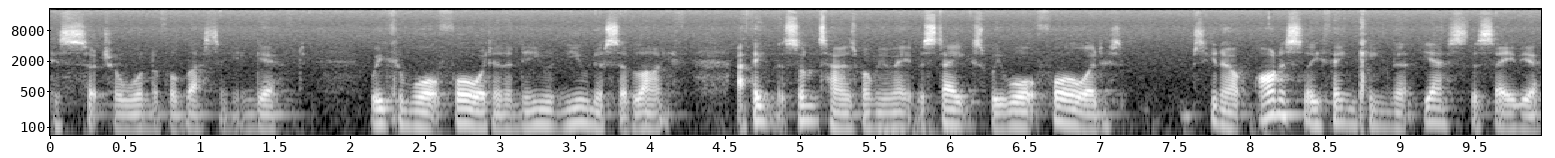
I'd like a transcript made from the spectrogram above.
is such a wonderful blessing and gift. We can walk forward in a new newness of life I think that sometimes when we make mistakes, we walk forward, you know, honestly thinking that yes, the Saviour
